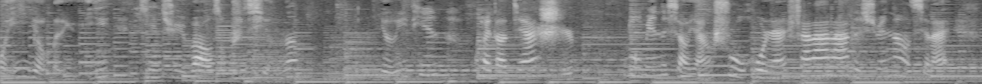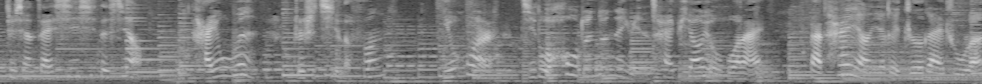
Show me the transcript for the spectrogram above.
我一有了雨衣，天气预报总是晴呢？有一天快到家时，路边的小杨树忽然沙啦啦地喧闹起来，就像在嘻嘻地笑。还用问？这是起了风。一会儿，几朵厚墩墩的云彩飘游过来，把太阳也给遮盖住了。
